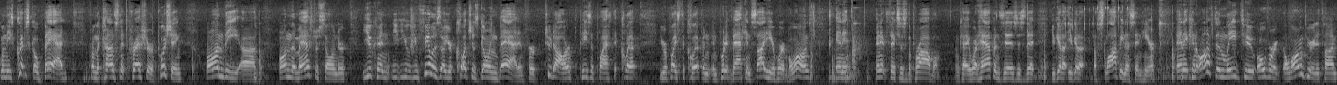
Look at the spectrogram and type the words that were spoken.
when these clips go bad from the constant pressure of pushing on the uh, on the master cylinder, you can you you feel as though your clutch is going bad. And for two dollar piece of plastic clip, you replace the clip and, and put it back inside here where it belongs, and it and it fixes the problem. Okay, what happens is is that you get a you get a, a, sloppiness in here, and it can often lead to over a long period of time.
